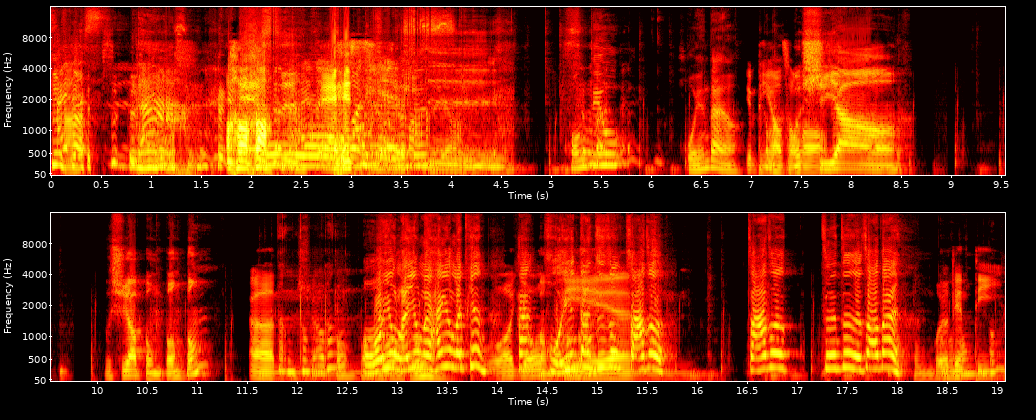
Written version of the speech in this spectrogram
还是死啦！哦 是黄丢火焰弹啊！电瓶要充哦。我需要，我需要嘣嘣嘣，呃，需要嘣哦，又来又来，还又来骗！看我有火焰弹之中砸着砸着真正的炸弹，我有点低。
